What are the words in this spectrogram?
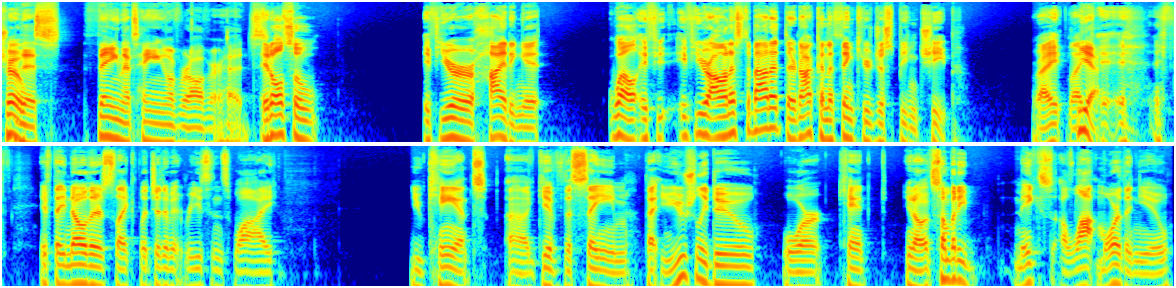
True. this thing that's hanging over all of our heads. It also, if you're hiding it, well, if you if you're honest about it, they're not going to think you're just being cheap, right? Like, Yeah. if if they know there's like legitimate reasons why you can't uh, give the same that you usually do, or can't, you know, if somebody makes a lot more than you,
